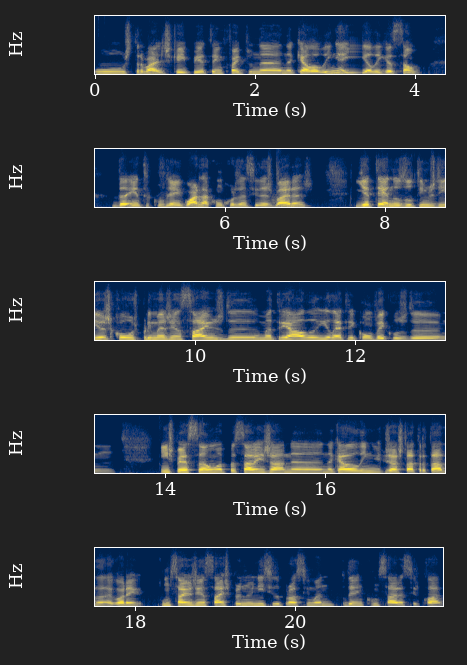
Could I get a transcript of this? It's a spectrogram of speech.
os trabalhos que a IP tem feito na, naquela linha e a ligação de, entre Covilhã e Guarda, a concordância das beiras, e até nos últimos dias com os primeiros ensaios de material elétrico, com veículos de hum, inspeção a passarem já na, naquela linha, que já está tratada. Agora é começarem os ensaios para no início do próximo ano poderem começar a circular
